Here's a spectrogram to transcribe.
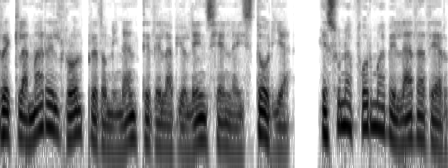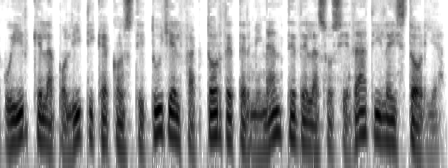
Reclamar el rol predominante de la violencia en la historia, es una forma velada de arguir que la política constituye el factor determinante de la sociedad y la historia.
